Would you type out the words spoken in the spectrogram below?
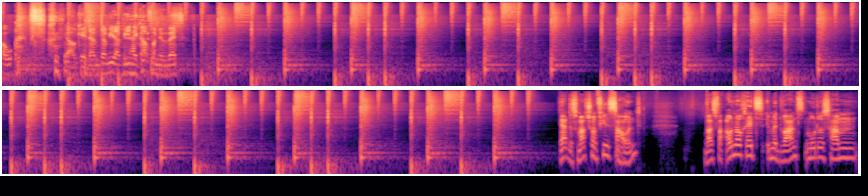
Oh. Ja, okay, dann, dann wieder weniger von dem Wett. Ja, das macht schon viel Sound. Was wir auch noch jetzt im Advanced-Modus haben,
